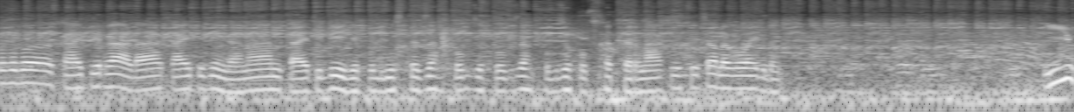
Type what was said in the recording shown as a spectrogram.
बाबा बाबा काय ती राडा काय ती धिंगाणा आणि काय ती डीजे पुढे नुसतं झापूक झोपूक झापूक झोपूक खतरनाक विषय चालू आहे बाबा एकदम. यू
